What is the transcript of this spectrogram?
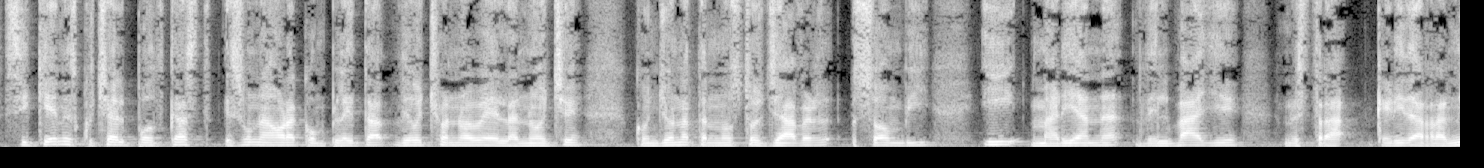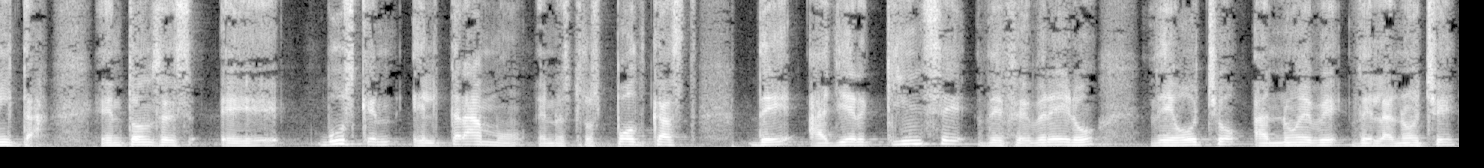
Si quieren escuchar el podcast, es una hora completa de 8 a 9 de la noche con Jonathan Nostos Javer, Zombie y Mariana del Valle, nuestra querida ranita. Entonces, eh, busquen el tramo en nuestros podcasts de ayer 15 de febrero de 8 a 9 de la noche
